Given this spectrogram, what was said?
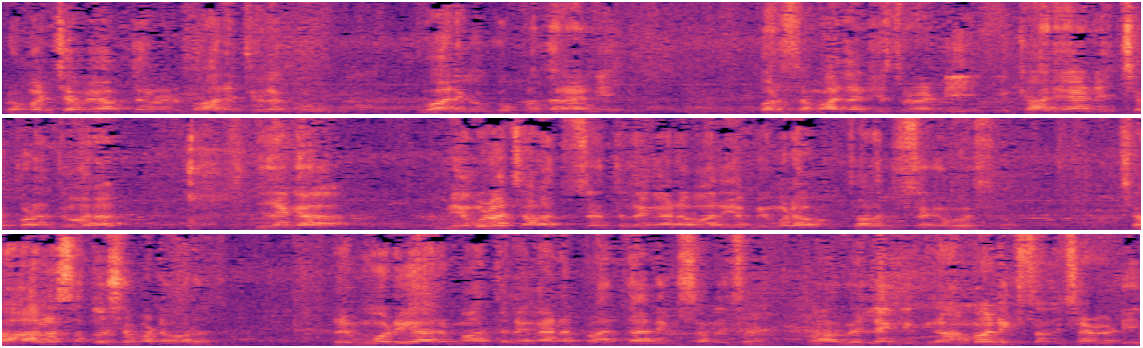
ప్రపంచ వ్యాప్తంగా భారతీయులకు వారి యొక్క గొప్పతనాన్ని వారి సమాజాన్ని చేస్తున్నటువంటి ఈ కార్యాన్ని చెప్పడం ద్వారా నిజంగా మేము కూడా చాలా దృష్టంగా తెలంగాణ వారిగా మేము కూడా చాలా దృష్టంగా భావిస్తున్నాం చాలా సంతోషపడ్డవారు రేపు మోడీ గారు మా తెలంగాణ ప్రాంతానికి సంబంధించిన మా వెల్లంకి గ్రామానికి సంబంధించినటువంటి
